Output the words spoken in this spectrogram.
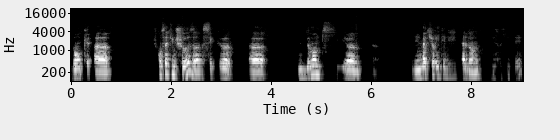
Donc, je constate une chose, c'est que euh, une demande si une maturité digitale dans les sociétés,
